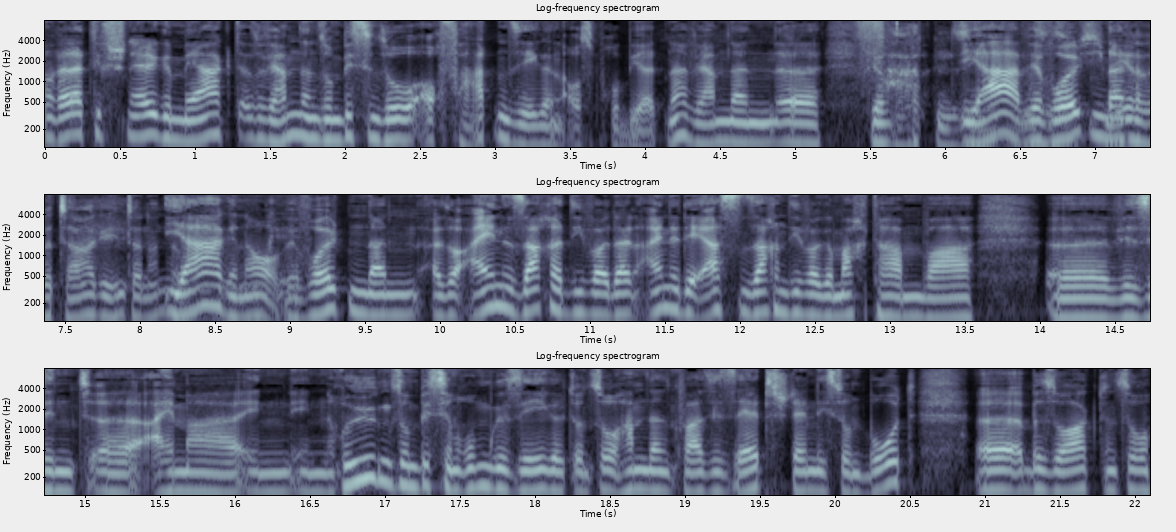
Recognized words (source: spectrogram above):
dann relativ schnell gemerkt, also wir haben dann so ein bisschen so auch Fahrtensegeln ausprobiert. Ne? Wir haben dann äh, wir, Fahrtensegeln. Ja, wir Also wollten dann mehrere Tage hintereinander. ja, genau. Okay. Wir wollten dann, also eine Sache, die wir dann, eine der ersten Sachen, die wir gemacht haben, war, äh, wir sind äh, einmal in, in Rügen so ein bisschen rumgesegelt und so, haben dann quasi selbstständig so ein Boot äh, besorgt und so.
